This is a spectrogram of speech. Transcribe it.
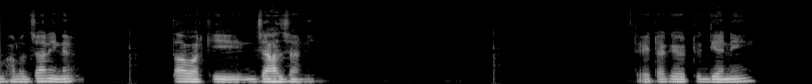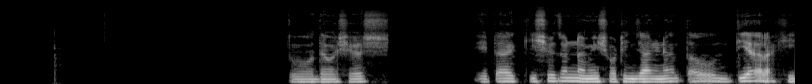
ভালো জানি না। তাও আরকি যা জানি। তো এটাকে একটু দিয়ে নেই। তো দেওয়া শেষ। এটা কিসের জন্য আমি সঠিক জানি না। তাও দিয়া রাখি।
